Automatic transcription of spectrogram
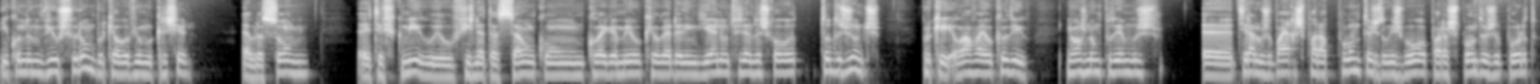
e quando me viu chorou porque ela viu-me crescer. Abraçou-me, eh, esteve comigo, eu fiz natação com um colega meu que ele era de indiano, onde fizemos a escola todos juntos. Porque lá vai o que eu digo, nós não podemos eh, tirar os bairros para as pontas de Lisboa, para as pontas do Porto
